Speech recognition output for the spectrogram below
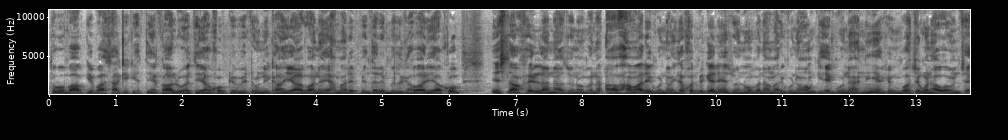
تو وہ باپ کے پاس آ کے کہتے ہیں کالوحت یعقوب کے بیٹوں نے کہا، یا ابان ہے ہمارے پدر بزگوار یعقوب، استغفر لنا ظنو بنا آپ ہمارے گناہ خود بھی کہہ رہے ہیں ظنو بنا ہمارے گناہوں کی ایک گناہ نہیں ہے، کیونکہ بہت سے گناہ ہوا ان سے۔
